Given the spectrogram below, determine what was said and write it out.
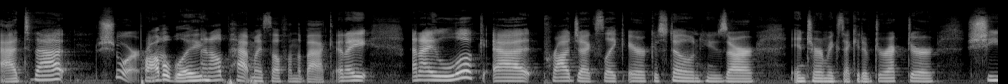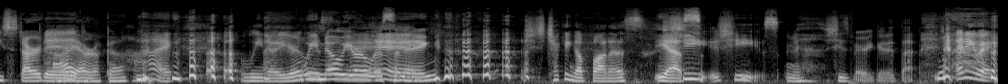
add to that? Sure. Probably. And I'll, and I'll pat myself on the back. And I and I look at projects like Erica Stone, who's our interim executive director. She started Hi, Erica. Hi. we know you're We know you're listening. she's checking up on us. Yes. she she's she's very good at that. Anyway,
